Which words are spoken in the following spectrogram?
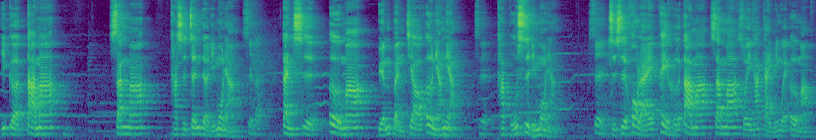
一个大妈，三妈，她是真的林默娘。是的。但是二妈原本叫二娘娘。是，她不是林默娘，是，只是后来配合大妈、三妈，所以她改名为二妈。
